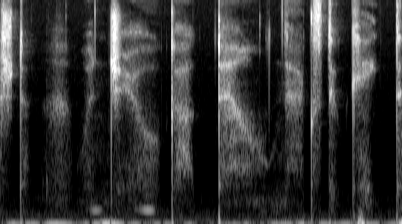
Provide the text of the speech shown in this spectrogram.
crashed when Jill got down next to Kate.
